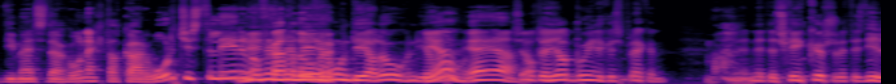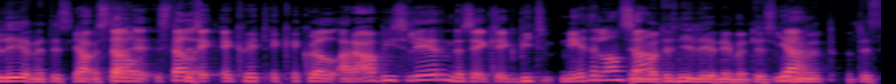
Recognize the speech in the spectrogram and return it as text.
die mensen dan gewoon echt elkaar woordjes te leren? Nee, of nee, gaat nee, het nee, over... gewoon dialogen. ja, dialogen. ja, ja. Het zijn altijd heel boeiende gesprekken. Maar- het is geen cursus, het is niet leren. Het is Ja, stel, taal- stel het is- ik, ik, weet, ik, ik wil Arabisch leren, dus ik, ik bied Nederlands ja, aan. maar het is niet leren, nee, maar het is, Ja. het, het is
